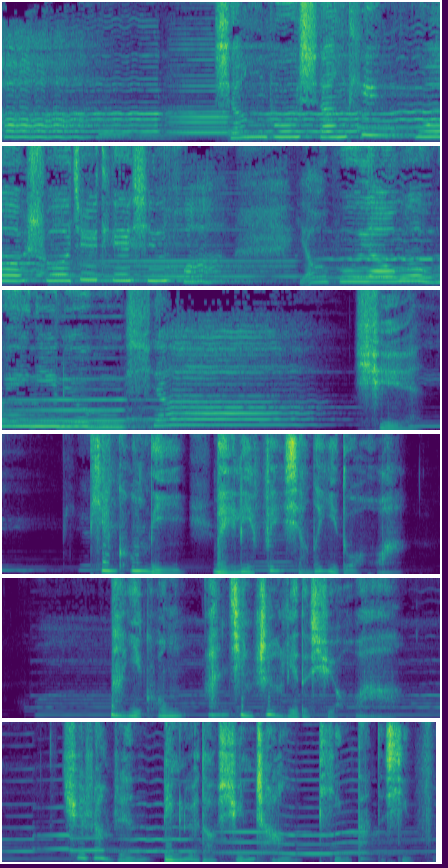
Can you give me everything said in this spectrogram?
怕？想不想听我说句贴心话？要不要我为你留下？雪，天空里美丽飞翔的一朵花。那一空安静热烈的雪花，却让人领略到寻常平淡的幸福。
